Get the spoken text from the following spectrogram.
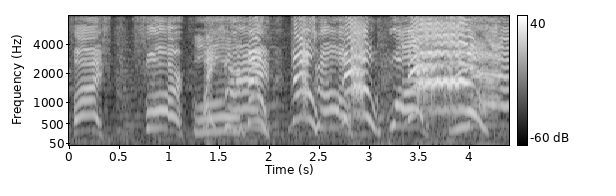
Five, four, Wait, three, no, no, two, no, one. Yay!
